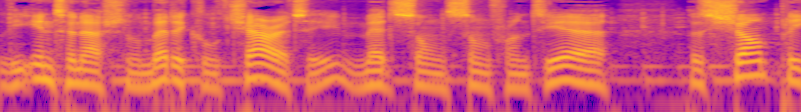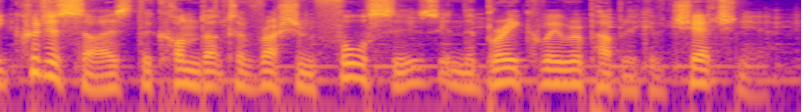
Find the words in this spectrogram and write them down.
The international medical charity Médecins Sans Frontières has sharply criticised the conduct of Russian forces in the breakaway Republic of Chechnya.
